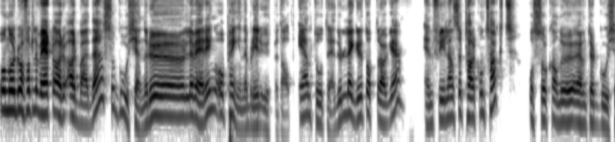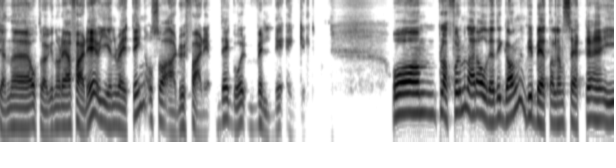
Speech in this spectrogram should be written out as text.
Og når du har fått levert arbeidet, så godkjenner du levering, og pengene blir utbetalt. 1, 2, 3. Du legger ut oppdraget. En frilanser tar kontakt, og så kan du eventuelt godkjenne oppdraget når det er ferdig, og gi en rating, og så er du ferdig. Det går veldig enkelt. Og plattformen er allerede i gang. Vi betalanserte i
